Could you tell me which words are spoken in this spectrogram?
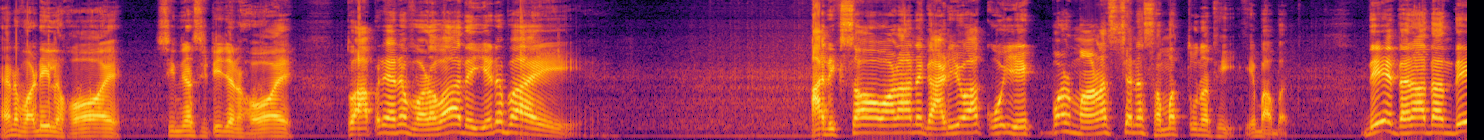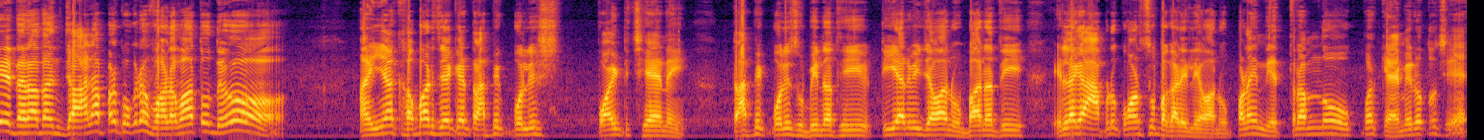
એને વડીલ હોય, સિનિયર સિટીઝન હોય, તો આપણે એને વળવા દઈએ ને ભાઈ. આ રિક્ષાઓવાળા અને ગાડીઓ આ કોઈ એક પણ માણસ છે ને સમજતું નથી એ બાબત. દે ધરાદન દે ધરાદન જાલા પણ કોકને વળવા તો દો. અહીંયા ખબર છે કે ટ્રાફિક પોલીસ પોઈન્ટ છે નહીં. ટ્રાફિક પોલીસ ઊભી નથી, ટીઆરવી જવાનું ઊભા નથી, એટલે કે આપણું કોણ શું બગાડી લેવાનું? પણ એ નેત્રમનો ઉપર કેમેરો તો છે.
